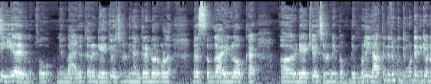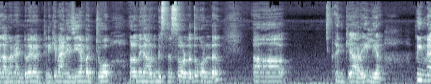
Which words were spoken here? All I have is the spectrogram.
ചെയ്യായിരുന്നു. സോ ഞാൻ ബാഗൊക്കെ റെഡിയാക്കി വെച്ചിട്ടുണ്ട്. ഞങ്ങൾക്ക് രണ്ടുപേർക്കുള്ള ഡ്രസ്സും കാര്യങ്ങളും ഒക്കെ റെഡിയാക്കി വെച്ചിട്ടുണ്ട്. ഇപ്പം ഡിമ്പിൾ ഇല്ലാത്തതിന്റെ ഒരു ബുദ്ധിമുട്ട് എനിക്കുണ്ട്. കാരണം രണ്ടുപേരെ ഒറ്റയ്ക്ക് മാനേജ് ചെയ്യാൻ പറ്റുമോ എന്നുള്ളത് പിന്നെ അവർക്ക് ബിസിനസ് ഉള്ളത് കൊണ്ട് എനിക്ക് അറിയില്ല. പിന്നെ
